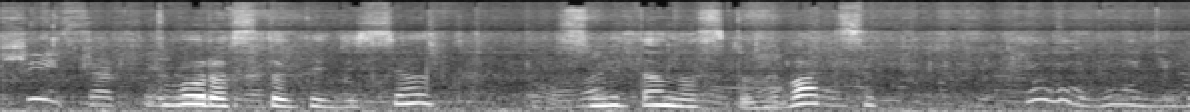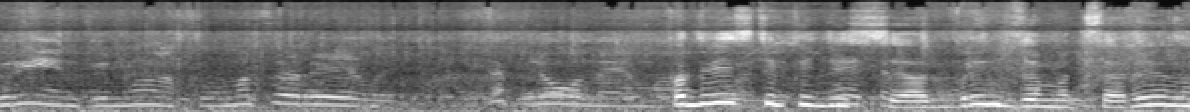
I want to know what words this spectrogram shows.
60 Творог 150, сметана 120. Сулугуні, бринзи, масло, моцарели, топленое масло. По 250. Брынза, моцарелла.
